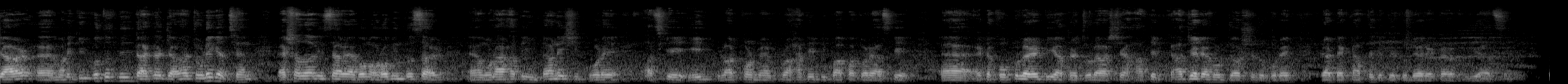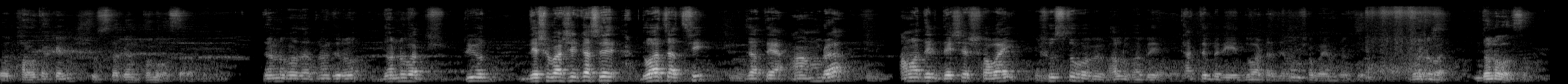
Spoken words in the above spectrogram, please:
যার মানে কিংবদন্তি ডাক্তার যারা চলে গেছেন, এরশাদ আলী স্যার এবং অরবিন্দ স্যার ওনার হাতে ইন্টার্নশিপ করে আজকে এই প্ল্যাটফর্মে হাতে টিপাপা করে আজকে একটা পপুলারিটি আপনার চলে আসছে। হাতের কাজের এবং যশের উপরে একটা টেকনাফ থেকে তেঁতুলিয়ার একটা ইয়ে আছে। তো ভালো থাকেন, সুস্থ থাকেন। ধন্যবাদ স্যার আপনাকে। ধন্যবাদ আপনাদেরও। ধন্যবাদ প্রিয় দেশবাসীর কাছে দোয়া চাচ্ছি যাতে আমরা আমাদের দেশের সবাই সুস্থভাবে, ভালোভাবে থাকতে পারি। এই দোয়াটা যেন সবাই আমরা করি। ধন্যবাদ। ধন্যবাদ, স্যার।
